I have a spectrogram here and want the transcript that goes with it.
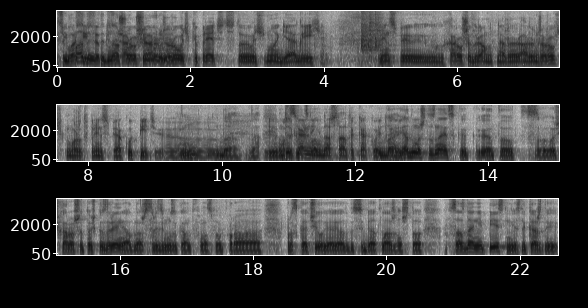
Согласись, и падает на хорошей аранжировочкой прячутся очень многие огрехи. В принципе, хороший, грамотный аранжировщик может, в принципе, окупить ну, да, да. и ну, музыкальный есть, недостаток какой-то. Да, я думаю, что, знаете, как это вот очень хорошая точка зрения, однажды среди музыкантов у нас про, проскочил, я ее себя отложил, что в создании песни, если каждый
